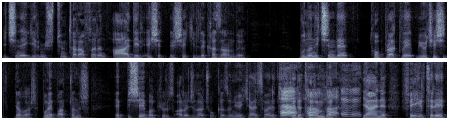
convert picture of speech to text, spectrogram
içine girmiş tüm tarafların adil eşit bir şekilde kazandığı. Bunun içinde toprak ve biyoçeşitlik de var. Bu hep atlanır. Hep bir şeye bakıyoruz. Aracılar çok kazanıyor hikayesi var ya Ha, Türkiye'de ha, tarımda. ha, evet. Yani Fair Trade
